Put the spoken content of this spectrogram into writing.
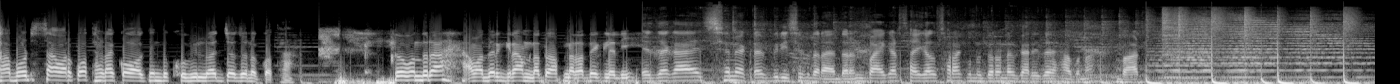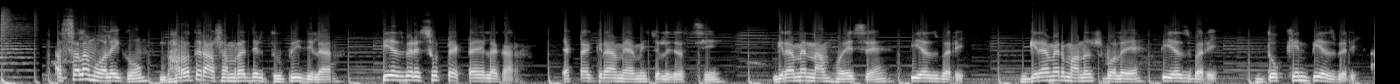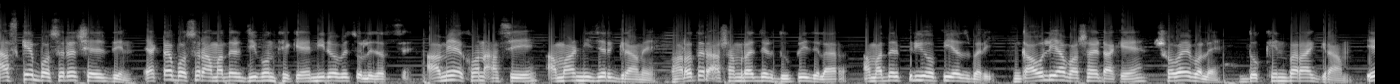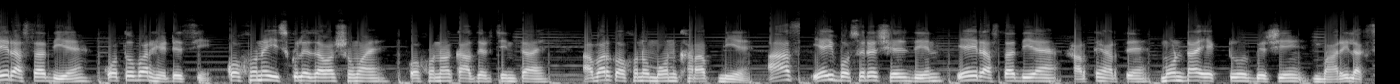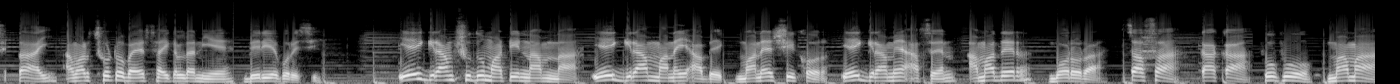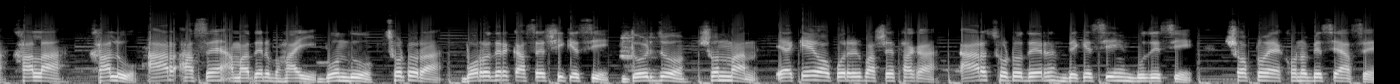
Support চাওয়ার কথাটা কওয়া কিন্তু খুবই লজ্জাজনক কথা। তো বন্ধুরা আমাদের গ্রামটা তো আপনারা দেখলেনই। এই জায়গায় ছিল একটা ব্রিজের দ্বারা ধরেন বাইক আর সাইকেল ছাড়া কোনো ধরনের গাড়ি যায় হবে না বাট আসসালামু আলাইকুম। ভারতের আসাম রাজ্যের ধুবড়ি জেলার পিয়াজবাড়ির ছোট্ট একটা এলাকার একটা গ্রামে আমি চলে যাচ্ছি। গ্রামের নাম হয়েছে পিয়াজবাড়ি। গ্রামের মানুষ বলে পিয়াজবাড়ি। দক্ষিণ পিয়াজবাড়ি। আজকে বছরের শেষ দিন। একটা বছর আমাদের জীবন থেকে নীরবে চলে যাচ্ছে। আমি এখন আছি আমার নিজের গ্রামে। ভারতের আসাম রাজ্যের ধুবড়ি জেলার আমাদের প্রিয় পিয়াজবাড়ি। গাউলিয়া ভাষায় ডাকে, সবাই বলে দক্ষিণ পাড়া গ্রাম। এই রাস্তা দিয়ে কতবার হেঁটেছি কখনো স্কুলে যাওয়ার সময়, কখনো কাজের চিন্তায় আবার কখনো মন খারাপ নিয়ে। আজ এই বছরের শেষ দিন, এই রাস্তা দিয়ে হাঁটতে হাঁটতে মনটা একটু বেশি ভারী লাগছে। তাই আমার ছোট ভাইয়ের সাইকেলটা নিয়ে বেরিয়ে পড়েছি। এই গ্রাম শুধু মাটির নাম না, এই গ্রাম মানেই আবেগ মানে শিখর। এই গ্রামে আছেন আমাদের বড়রা, চাচা, কাকা, ফুফু, মামা, খালা খালু, আর আছে আমাদের ভাই, বন্ধু, ছোটরা। বড়দের কাছে শিখেছি, ধৈর্য, সম্মান, একে অপরের পাশে থাকা। আর ছোটদের দেখেছি, বুঝেছি, স্বপ্ন এখনও বেঁচে আছে।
